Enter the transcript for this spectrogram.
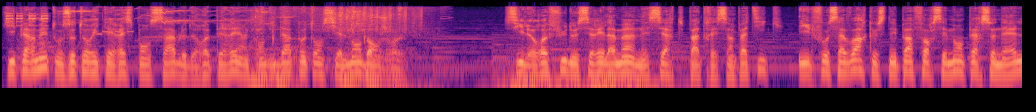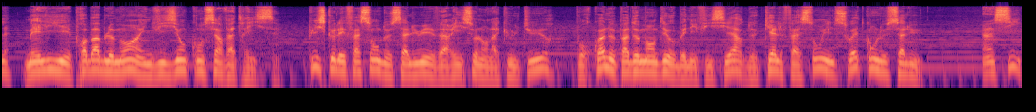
qui permet aux autorités responsables de repérer un candidat potentiellement dangereux. Si le refus de serrer la main n'est certes pas très sympathique, il faut savoir que ce n'est pas forcément personnel, mais lié probablement à une vision conservatrice. Puisque les façons de saluer varient selon la culture, pourquoi ne pas demander aux bénéficiaires de quelle façon ils souhaitent qu'on le salue? Ainsi,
